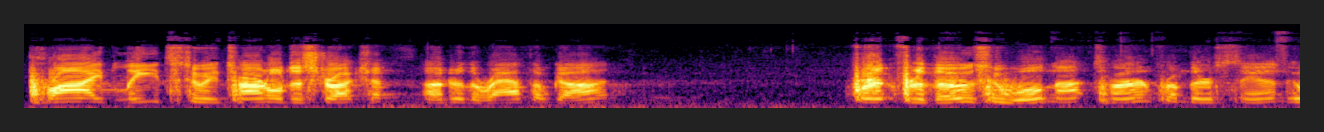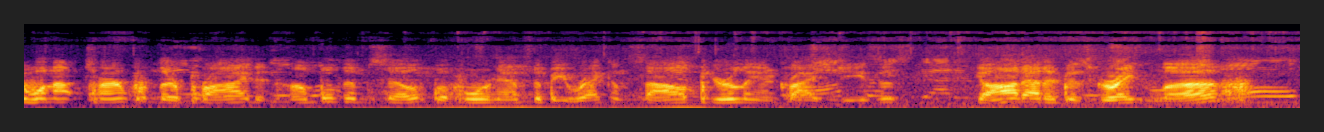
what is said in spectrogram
Pride leads to eternal destruction under the wrath of God. For, for those who will not turn from their sin, who will not turn from their pride and humble themselves before Him to be reconciled purely in Christ Jesus, God, out of His great love,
